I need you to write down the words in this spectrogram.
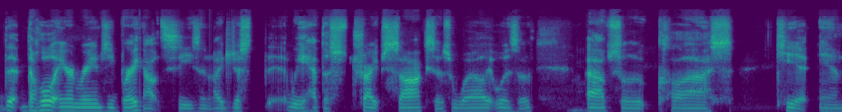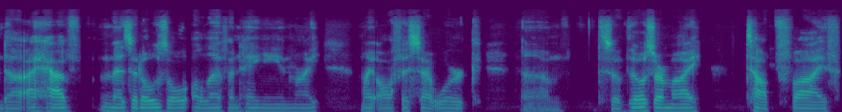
the the whole Aaron Ramsey breakout season. I just we had the striped socks as well. It was a absolute class kit, and uh, I have Ozil 11 hanging in my my office at work. Um, so those are my top five.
